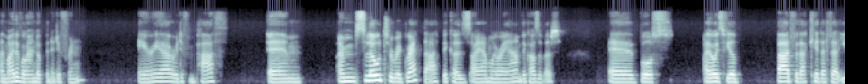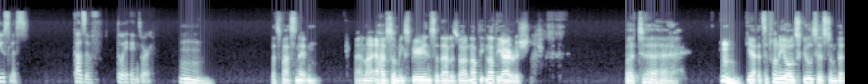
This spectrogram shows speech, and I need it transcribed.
I might have wound up in a different area or a different path. Um, I'm slow to regret that because I am where I am because of it. Uh, but I always feel bad for that kid that felt useless because of the way things were. Hmm. That's fascinating, and I have some experience of that as well. Not the not the Mm. Irish, but uh, yeah, it's a funny old school system that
